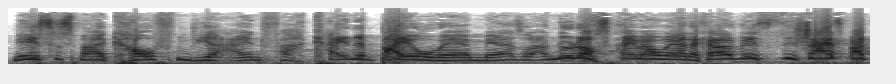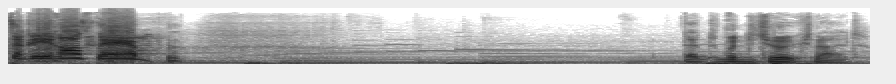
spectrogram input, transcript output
nächstes Mal kaufen wir einfach keine Bioware mehr, sondern nur noch Cyberware. Da kann man wenigstens die scheiß Batterie rausnehmen. Dann wird die Tür geknallt.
